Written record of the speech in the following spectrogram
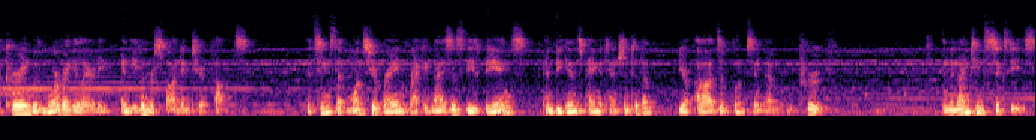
occurring with more regularity and even responding to your thoughts. It seems that once your brain recognizes these beings and begins paying attention to them, your odds of glimpsing them improve. In the 1960s,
